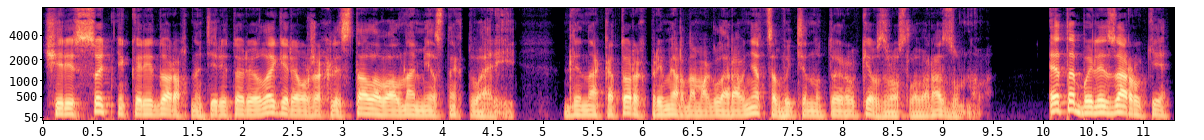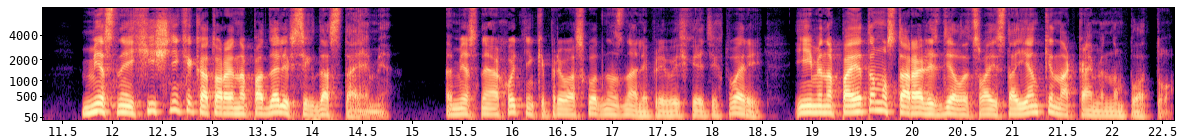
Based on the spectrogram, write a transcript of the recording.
через сотни коридоров на территорию лагеря уже хлестала волна местных тварей — длина которых примерно могла равняться вытянутой руке взрослого разумного. Это были заруки, местные хищники, которые нападали всегда стаями. А местные охотники превосходно знали привычки этих тварей, и именно поэтому старались делать свои стоянки на каменном плато.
